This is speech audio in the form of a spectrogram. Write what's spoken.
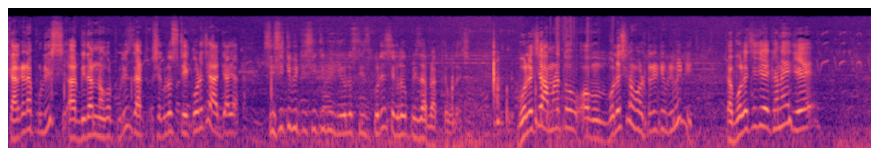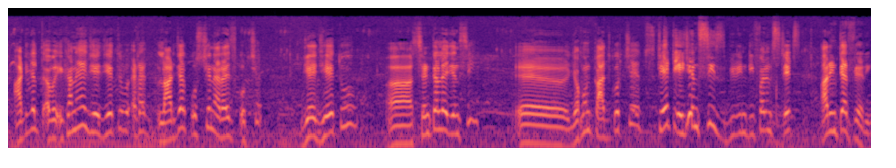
ক্যালকাটা পুলিশ আর বিধাননগর পুলিশ দ্যাট সেগুলো স্টে করেছে। আর যা সিসিটিভি, টিসিটিভি যেগুলো সিজ করে সেগুলো প্রিজার্ভ রাখতে বলেছে। বলেছে আমরা তো বলেছিলাম অল্টারনেটিভ রিমেডি তা বলেছে যে এখানে যে আর্টিকেল এখানে যে যেহেতু একটা লার্জার কোশ্চেন অ্যারাইজ করছে, যে যেহেতু সেন্ট্রাল এজেন্সি যখন কাজ করছে state agencies in different states are interfering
